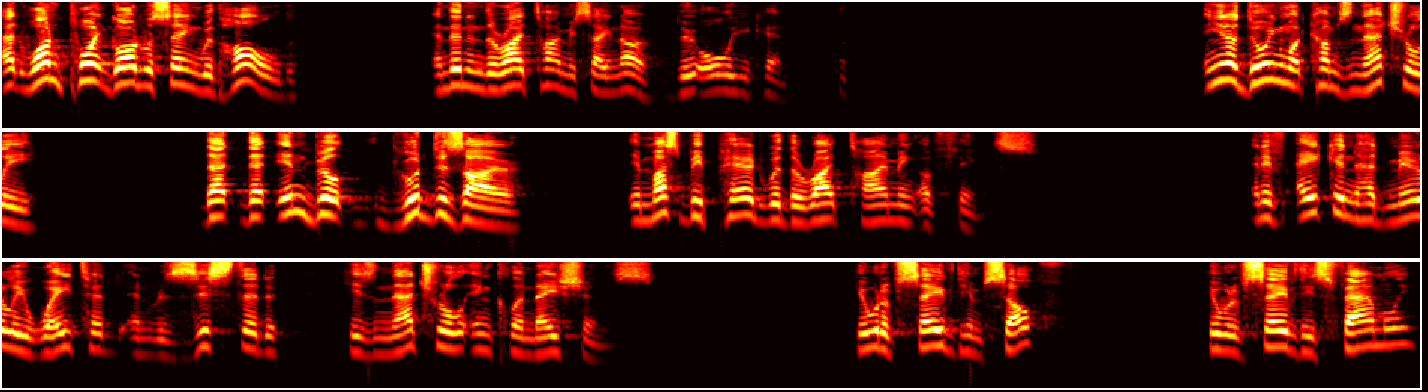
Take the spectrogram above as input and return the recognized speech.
At one point, God was saying, withhold. And then in the right time, you say, No, do all you can. and you know, doing what comes naturally, that, that inbuilt good desire, it must be paired with the right timing of things. And if Achan had merely waited and resisted his natural inclinations, he would have saved himself, he would have saved his family,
